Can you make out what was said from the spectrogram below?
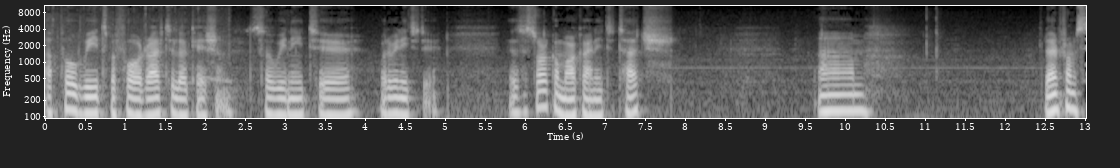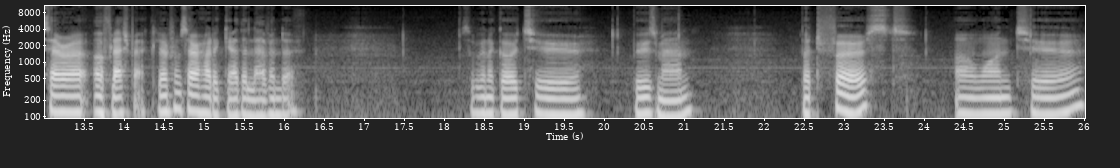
I've pulled weeds before. Drive to location. So we need to. What do we need to do? There's a historical marker I need to touch. Um. Learn from Sarah. Oh, flashback. Learn from Sarah how to gather lavender. So we're gonna go to Boozman. But first, I want to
